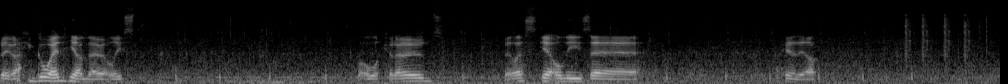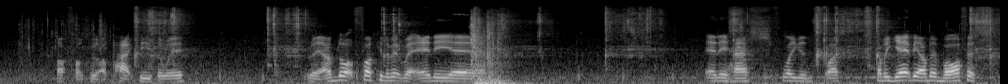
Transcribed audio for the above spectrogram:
Right, I can go in here now at least. A look around. Right, let's get all these, uh... Here they are. Oh fuck, we gotta pack these away. Right, I'm not fucking about with any, uh... Any hash flinging slash. Come and get me, I'm in my office.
